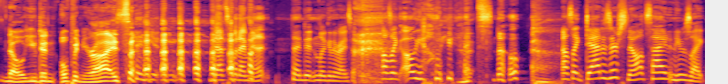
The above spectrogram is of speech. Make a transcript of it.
no, you didn't open your eyes. That's what I meant. I didn't look in the right spot. I was like, oh, yeah, we had snow. I was like, Dad, is there snow outside? And he was like,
